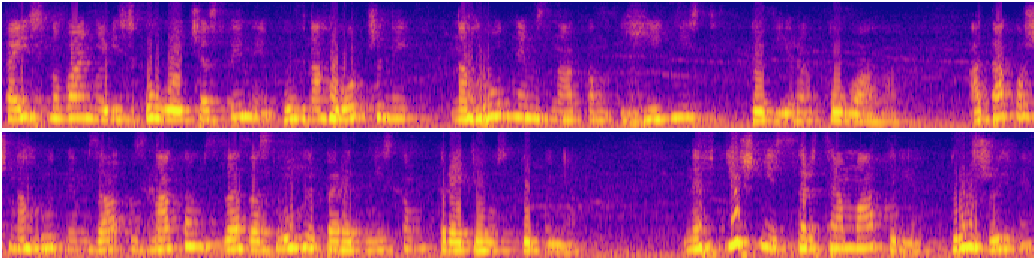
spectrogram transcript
та існування військової частини був нагороджений нагрудним знаком гідність, довіра, повага, а також нагрудним знаком за заслуги перед містом третього ступеня. Невтішність серця матері, дружини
